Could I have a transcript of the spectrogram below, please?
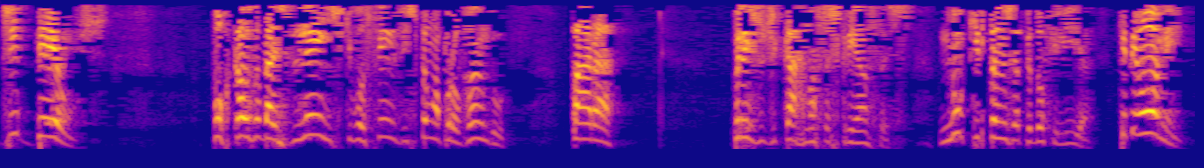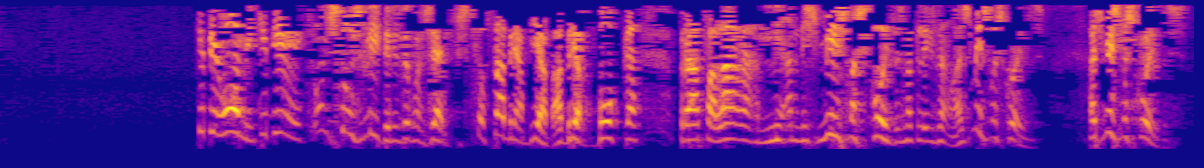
de Deus por causa das leis que vocês estão aprovando para prejudicar nossas crianças. No que tange a pedofilia. Que de homem? Que de homem? Que de... Onde estão os líderes evangélicos que só sabem abrir, abrir a boca para falar as mesmas coisas na televisão, as mesmas coisas. As mesmas coisas.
